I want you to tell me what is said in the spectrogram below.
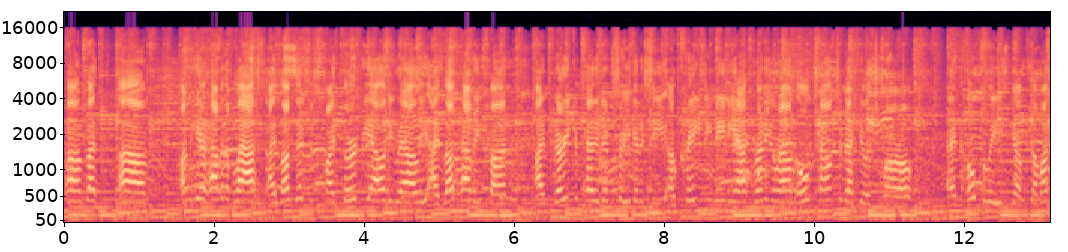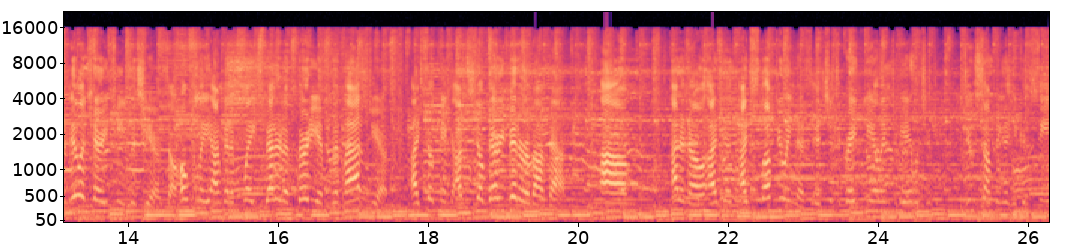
Uh, but um, I'm here having a blast. I love this. This is my third reality rally. I love having fun. I'm very competitive, so you're gonna see a crazy maniac running around Old Town Temecula tomorrow. And hopefully, you know, I'm on a military team this year, so hopefully I'm gonna place better than 30th than last year. I still think I'm still very bitter about that. Um, I don't know. I just, I just love doing this. It's just a great feeling to be able to something that you can see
